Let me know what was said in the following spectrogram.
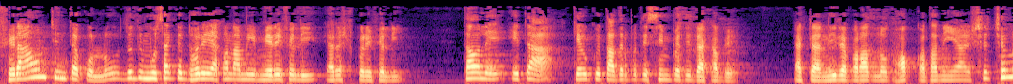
ফেরাউন চিন্তা করল, যদি মুসাকে ধরে এখন আমি মেরে ফেলি, অ্যারেস্ট করে ফেলি, তাহলে এটা কেউ কেউ তাদের প্রতি সিম্পতি দেখাবে। একটা নিরাপরাধ লোক হক কথা নিয়ে এসেছিল,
